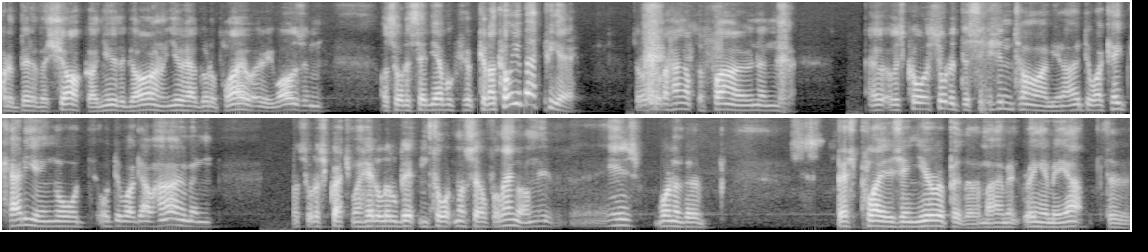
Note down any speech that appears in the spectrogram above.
a bit of a shock. I knew the guy and I knew how good a player he was, and I sort of said, "Yeah, well, can I call you back, Pierre?" So I sort of hung up the phone and it was called sort of decision time. You know, do I keep caddying or or do I go home? And I sort of scratched my head a little bit and thought to myself, well, hang on, here's one of the best players in Europe at the moment ringing me up to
